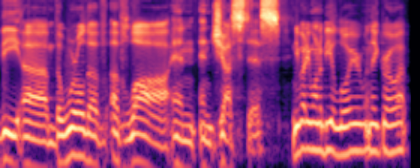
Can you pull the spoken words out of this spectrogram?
the, um, the world of, of law and, and justice. Anybody want to be a lawyer when they grow up?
